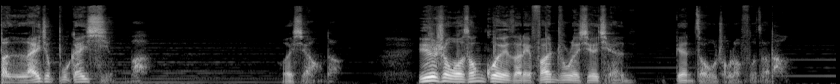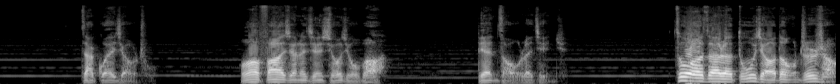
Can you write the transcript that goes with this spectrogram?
本来就不该醒吧。我想到，于是我从柜子里翻出了些钱，便走出了福泽堂。在拐角处，我发现了间小酒吧。便走了进去，坐在了独角凳之上，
